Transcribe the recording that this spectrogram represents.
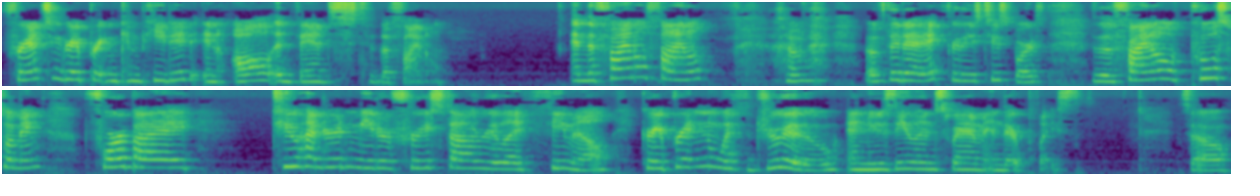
France and Great Britain competed and all advanced to the final. And the final final of, of the day for these two sports, the final pool swimming, 4 by 200 meter freestyle relay female, Great Britain withdrew and New Zealand swam in their place. So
